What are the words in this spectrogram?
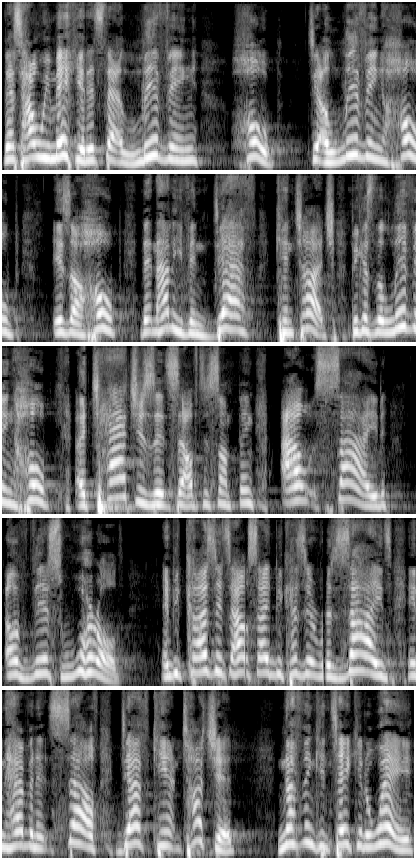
That's how we make it. It's that living hope. See, a living hope is a hope that not even death can touch because the living hope attaches itself to something outside of this world. And because it's outside, because it resides in heaven itself, death can't touch it. Nothing can take it away.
